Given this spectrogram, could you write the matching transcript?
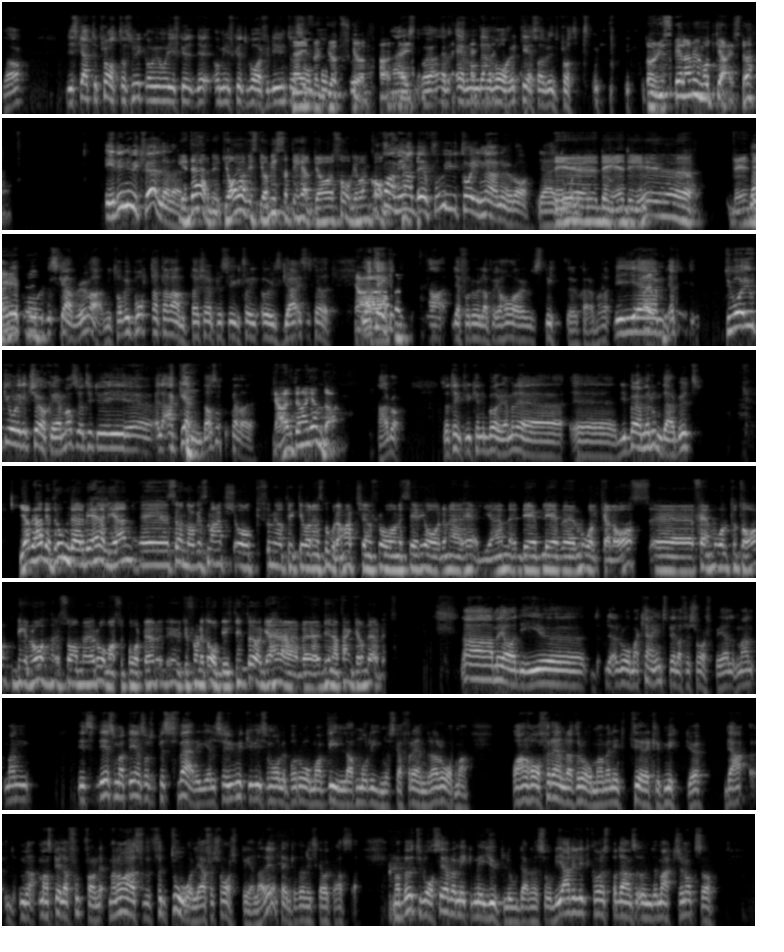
ja. Vi ska inte prata så mycket om IFK, om IFK Göteborg, för det är ju inte en Nej, sån för guds skull. Ja, Nej, och jag, även om det hade varit det så hade vi inte pratat om det. Spelar nu mot Gais. Är det nu ikväll eller? Det är derbyt. Ja, jag visst. Jag missat det helt. Jag såg det var en Vad fan, kompis. Jan, det får vi ju ta in här nu då. Ja, Det, är- det, det, är- det, Den det, är på Discovery va? Nu tar vi bort Atalanta, Champions League, tar in ÖIS Guys istället. Ja, jag tänkte, ja, det får rulla på. Jag har splitterskärmarna. Vi, Ja, eh, ja. jag tyckte, du har gjort i ordning ett körschema, så jag tyckte vi, eh, eller agenda som vi kallar det. Har en liten agenda. Ja, bra. Så jag tänkte vi kunde börja med det. Eh, vi börjar med Romderbyt. Ja, vi hade ett Romderby i helgen, eh, söndagens match och som jag tycker var den stora matchen från Serie A den här helgen. Det blev eh, målkalas, eh, fem mål totalt. Birro, som Roma-supporter, utifrån ett objektivt öga här, eh, dina tankar om derbyt? Ja, men ja, det är ju... Roma kan ju inte spela försvarsspel. Man, man, det, det är som att det är en sorts besvärjelse hur mycket vi som håller på Roma vill att Mourinho ska förändra Roma. Och han har förändrat Roma, men inte tillräckligt mycket. Det, man spelar fortfarande... Man har alltså för dåliga försvarsspelare helt enkelt, om vi ska vara krassa. Man behöver inte vara så jävla mycket mer djuplodande så. Vi hade lite korrespondens under matchen också.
